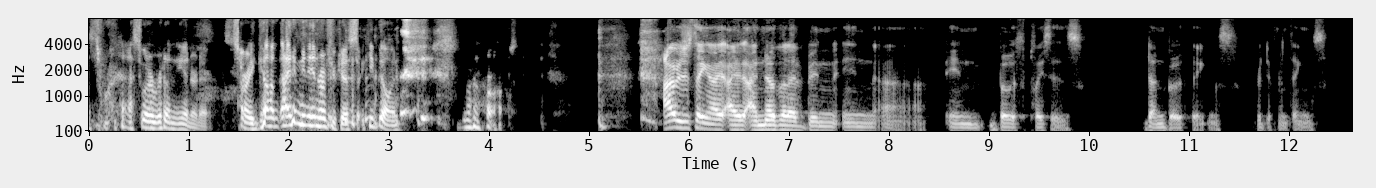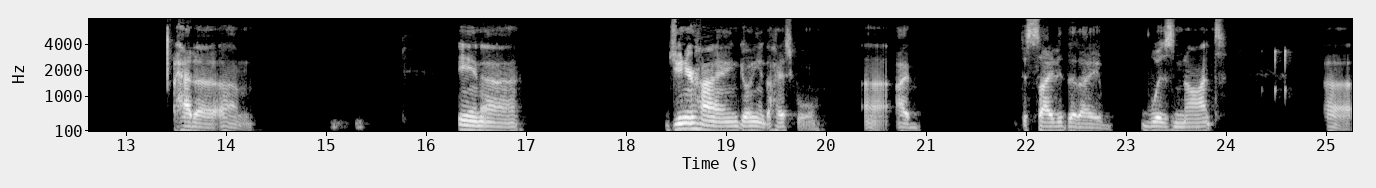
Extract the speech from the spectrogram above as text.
That's what, that's what I read on the internet. Sorry, I didn't mean to interrupt you, Chris. Keep going. I was just saying, I, I, I know that I've been in, uh, in both places, done both things for different things. I had a, um, in, uh, junior high and going into high school, uh, I decided that I was not uh,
